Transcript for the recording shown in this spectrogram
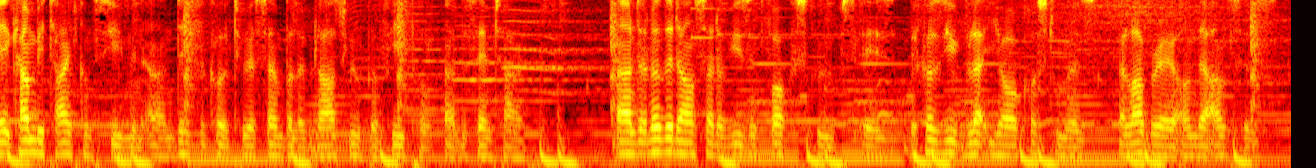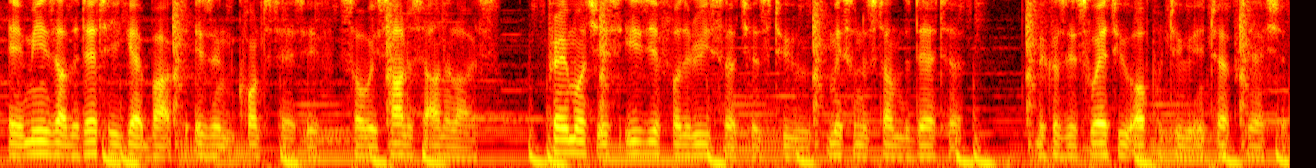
it can be time consuming and difficult to assemble a large group of people at the same time. And another downside of using focus groups is because you've let your customers elaborate on their answers, it means that the data you get back isn't quantitative, so it's harder to analyse. Pretty much it's easier for the researchers to misunderstand the data because it's way too open to interpretation.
